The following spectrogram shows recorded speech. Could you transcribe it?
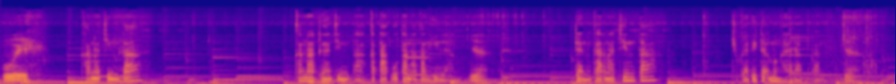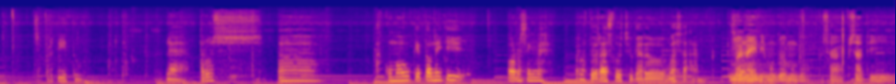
Weh, Karena cinta karena dengan cinta ketakutan akan hilang ya, dan karena cinta juga tidak mengharapkan. ya, Seperti itu. Nah, terus eh aku mau keton iki orang sing meh rada ora setuju karo masakan. gimana Soalnya- ini? Monggo, monggo, bisa, bisa di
